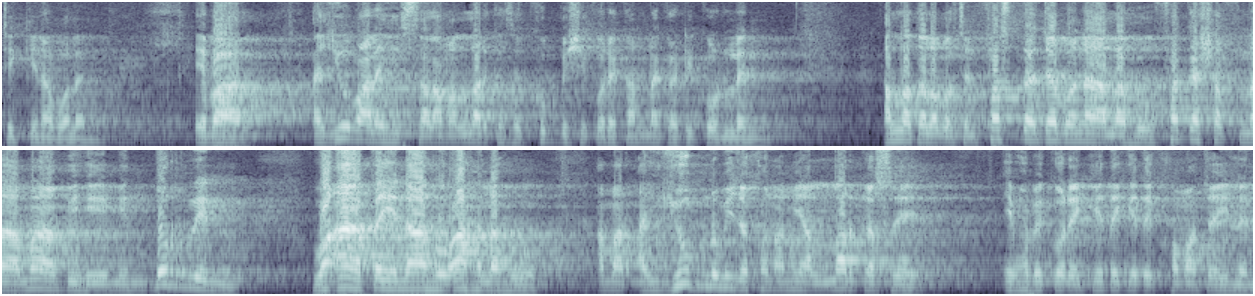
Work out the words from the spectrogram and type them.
ঠিক কিনা বলেন? এবার, আইয়ুব সালাম আল্লাহর কাছে খুব বেশি করে কান্নাকাটি করলেন। আল্লাহ তালা বলছেন ফাস্তা জাবানা আলাহু ফাকাশাফনা মা বিহি মিন আহলাহু। আমার আইয়ুব নবী যখন আমি আল্লাহর কাছে এভাবে করে কেঁদে কেঁদে ক্ষমা চাইলেন,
